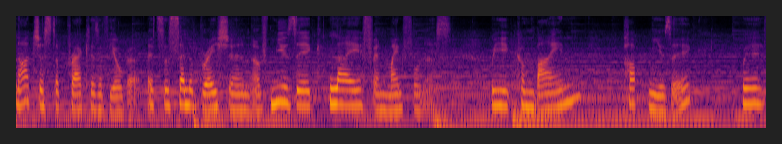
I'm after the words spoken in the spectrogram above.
not just a practice of yoga, it's a celebration of music, life, and mindfulness. We combine pop music with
